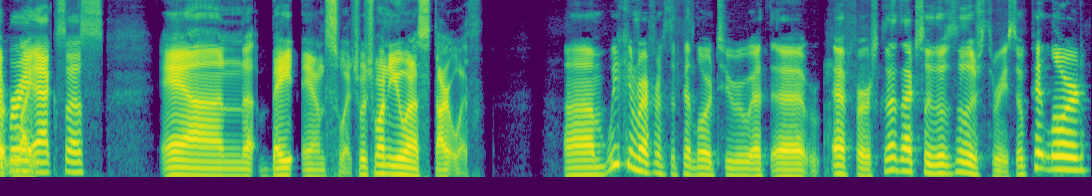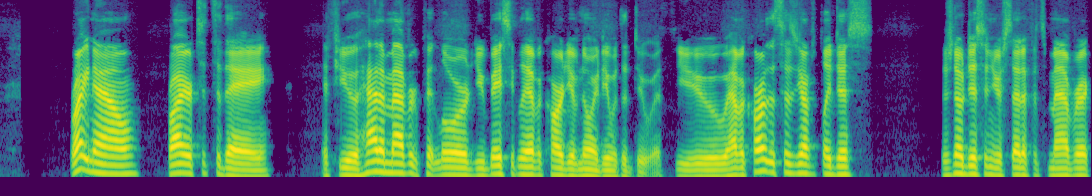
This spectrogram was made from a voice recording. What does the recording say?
library light. access and bait and switch. Which one do you want to start with? Um, we can reference the Pit Lord two at the at first because that's actually those. So there's three. So Pit Lord, right now, prior to today, if you had a Maverick Pit Lord, you basically have a card you have no idea what to do with. You have a card that says you have to play Dis. There's no Dis in your set if it's Maverick,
